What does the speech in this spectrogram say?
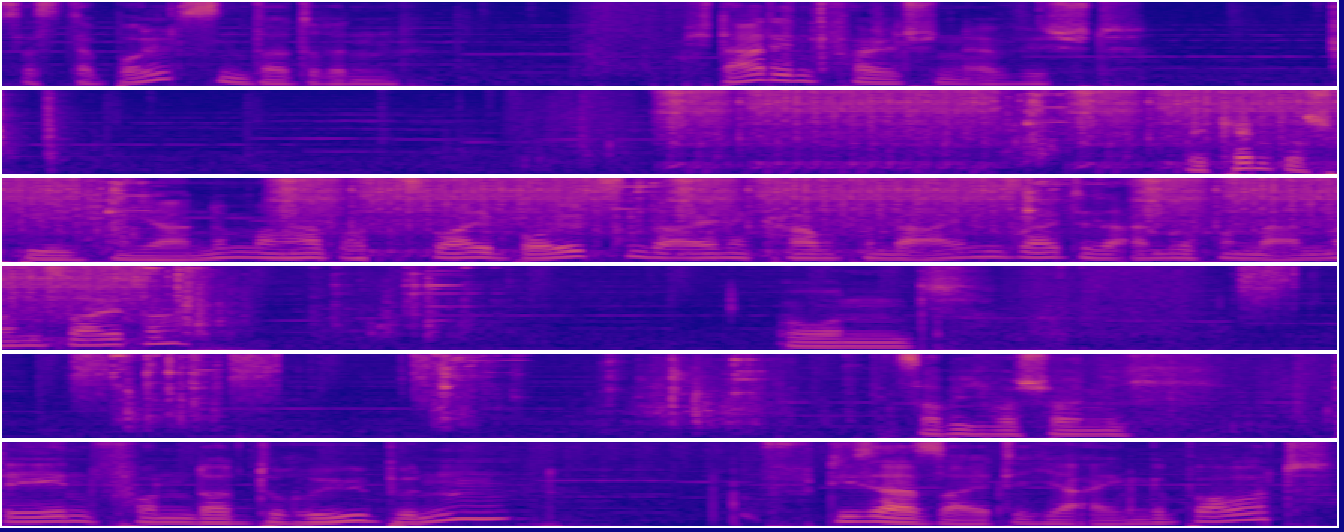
Ist das der Bolzen da drin? Hab ich da den falschen erwischt? Ihr kennt das Spielchen ja, ne? Man hat auch zwei Bolzen. Der eine kam von der einen Seite, der andere von der anderen Seite. Und... Jetzt habe ich wahrscheinlich den von da drüben auf dieser Seite hier eingebaut.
